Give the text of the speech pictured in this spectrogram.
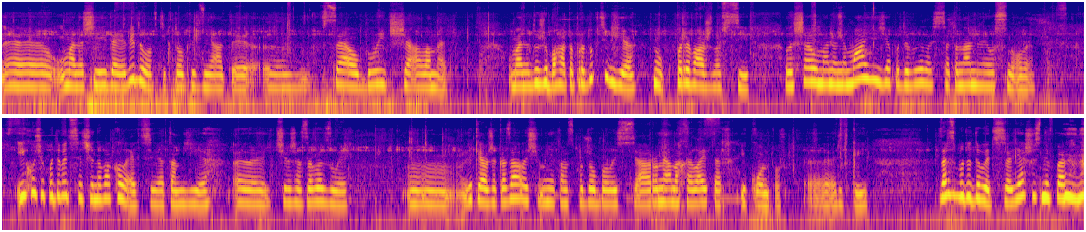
Е, у мене ж є ідея відео в TikTok відзняти. Е, все обличчя Ламель. У мене дуже багато продуктів є, ну, переважно всі. Лише у мене немає, я подивилася тональної основи. І хочу подивитися, чи нова колекція там є, е, чи вже завезли. Як я вже казала, що мені там сподобалися румяна хайлайтер і контур е, рідкий. Зараз буду дивитися. Я щось не впевнена,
